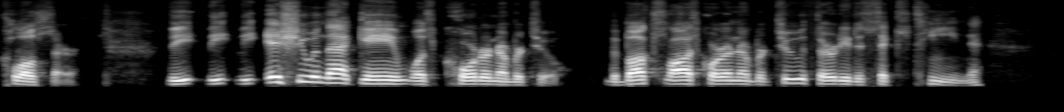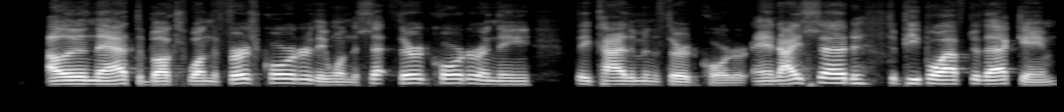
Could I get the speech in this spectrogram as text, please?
closer. The the the issue in that game was quarter number two. The Bucks lost quarter number two, 30 to 16. Other than that, the Bucks won the first quarter, they won the set third quarter, and they they tied them in the third quarter. And I said to people after that game,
